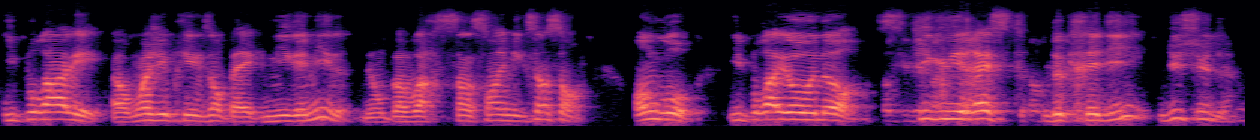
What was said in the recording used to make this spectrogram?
Il pourra aller. Alors, moi, j'ai pris l'exemple avec 1000 et 1000, mais on peut avoir 500 et 1500. En gros, il pourra aller au nord, ce qui lui reste de crédit du sud.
